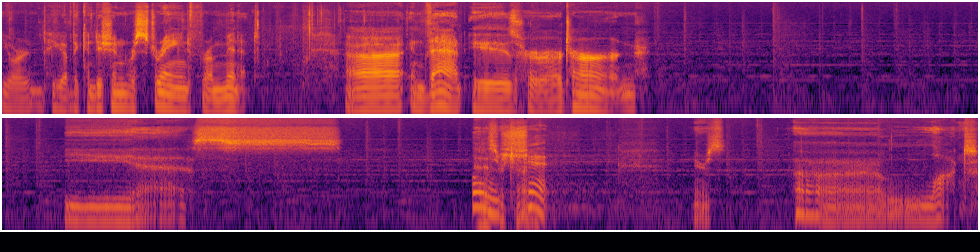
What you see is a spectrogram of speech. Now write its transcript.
You're you have the condition restrained for a minute. Uh, and that is her turn. Yes. Holy shit. There's a lot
